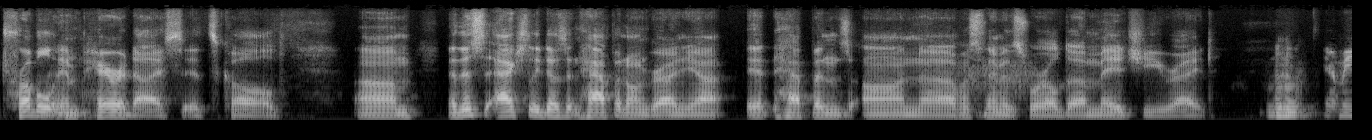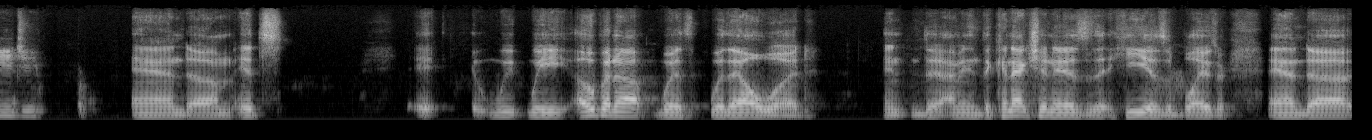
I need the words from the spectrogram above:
Trouble in Paradise, it's called. Um, now this actually doesn't happen on Grainne. It happens on uh, what's the name of this world? Uh, Meiji, right? Mhm. Yeah, Meiji. And um, it's it, we we open up with with Elwood, and the, I mean the connection is that he is a blazer, and uh,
